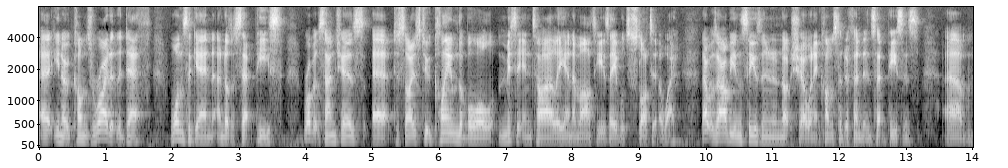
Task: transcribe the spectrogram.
uh, you know, comes right at the death. Once again, another set piece. Robert Sanchez uh, decides to claim the ball, miss it entirely, and Amartey is able to slot it away. That was Albion's season in a nutshell when it comes to defending set pieces. Um,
